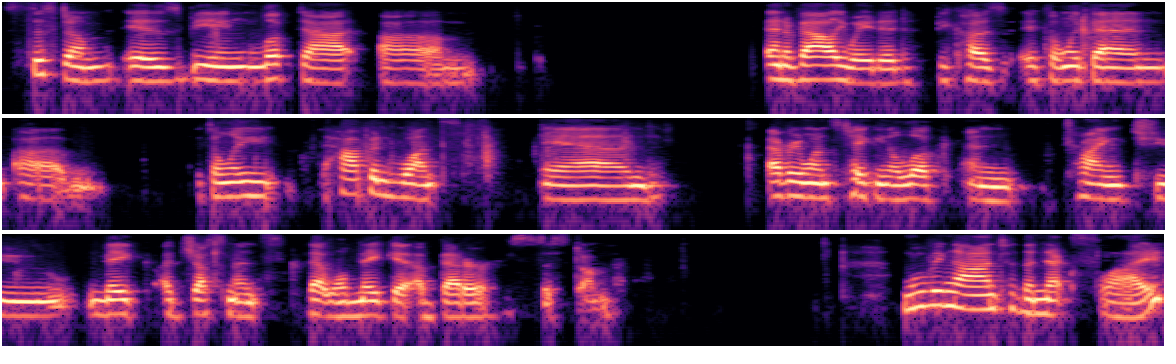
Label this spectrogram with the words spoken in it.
system is being looked at um, and evaluated because it's only been um, it's only happened once and everyone's taking a look and trying to make adjustments that will make it a better system. Moving on to the next slide.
